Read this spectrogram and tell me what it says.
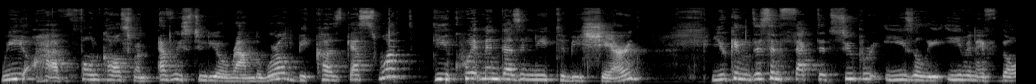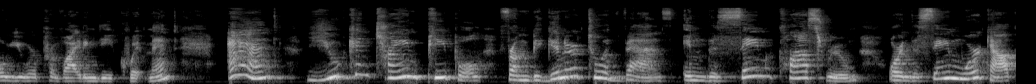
We have phone calls from every studio around the world because guess what? The equipment doesn't need to be shared. You can disinfect it super easily, even if though you were providing the equipment. And you can train people from beginner to advanced in the same classroom or in the same workout.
